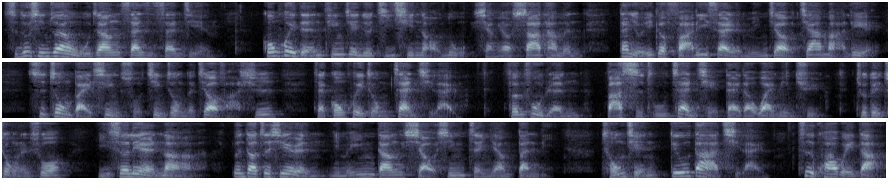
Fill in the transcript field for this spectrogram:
使徒行传》五章三十三节，公会的人听见就极其恼怒，想要杀他们。但有一个法利赛人名叫加玛列，是众百姓所敬重的教法师，在公会中站起来，吩咐人把使徒暂且带到外面去。就对众人说：“以色列人呐，论到这些人，你们应当小心怎样办理。从前丢大起来，自夸为大，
